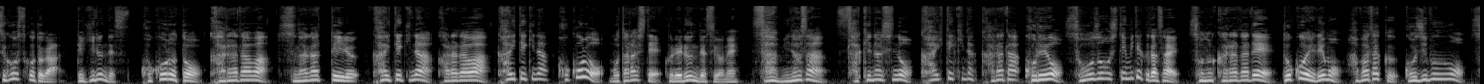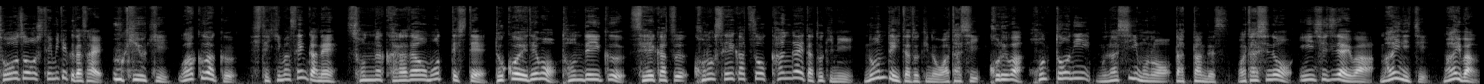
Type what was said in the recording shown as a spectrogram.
過ごすことができるんです。心と体は繋がっている。快適な体は快適な心をもたらしてくれるんですよね。さあ皆さん、酒なしの快適な体、これを想像してみてください。その体でどこへでも羽ばたくご自分を想像してみてください。ウキウキ、ワクワクしてきませんかね？そんな体をもってして、どこへでも飛んでいく生活、この生活を考えた時に、飲んでいた時の私、これは本当に虚しいものだったんです。私の飲酒時代は毎日、毎晩、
